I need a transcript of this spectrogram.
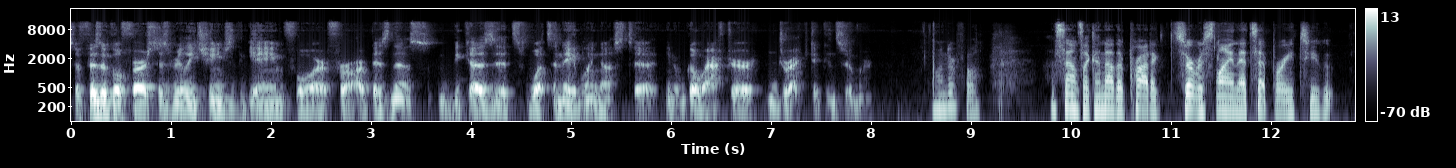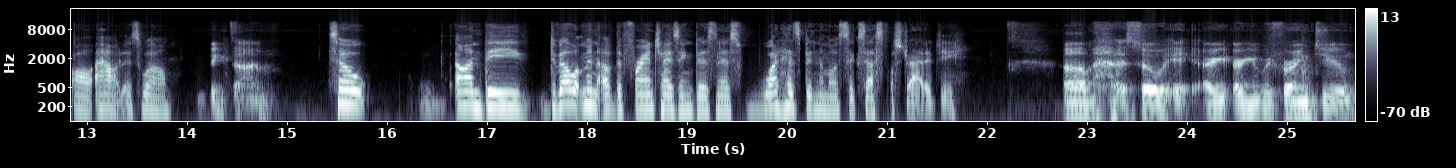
So Fyzical first has really changed the game for for our business because it's what's enabling us to you know go after direct to consumer. Wonderful. That sounds like another product service line that separates you all out as well. Big time. So on the development of the franchising business, what has been the most successful strategy? Um, so are are you referring to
